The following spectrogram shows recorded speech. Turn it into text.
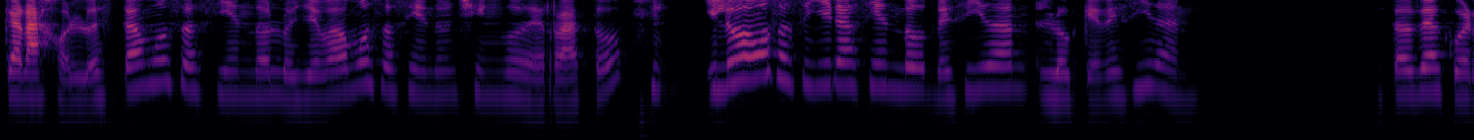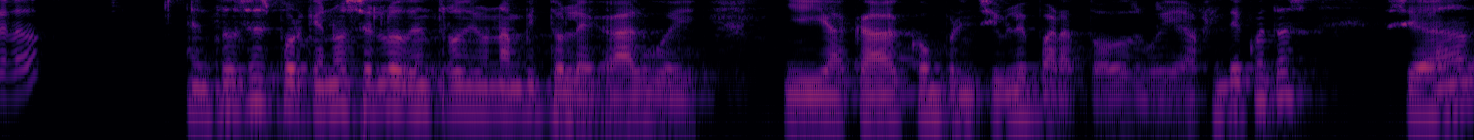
Carajo, lo estamos haciendo, lo llevamos haciendo un chingo de rato y lo vamos a seguir haciendo, decidan lo que decidan. ¿Estás de acuerdo? Entonces, ¿por qué no hacerlo dentro de un ámbito legal, güey? Y acá comprensible para todos, güey. A fin de cuentas, se ha,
